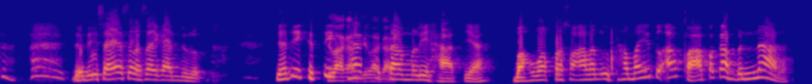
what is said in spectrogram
Jadi saya selesaikan dulu. Jadi ketika Silakan, silakan. kita melihat ya bahwa persoalan utamanya itu apa? Apakah benar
